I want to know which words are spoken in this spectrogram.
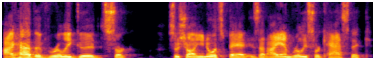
I have a really good sarc. So, Sean, you know what's bad is that I am really sarcastic,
